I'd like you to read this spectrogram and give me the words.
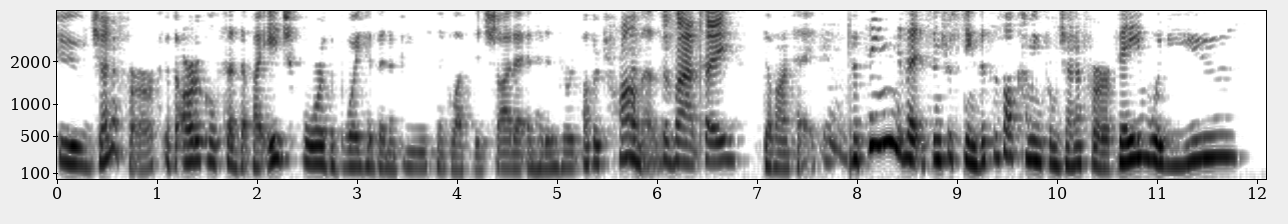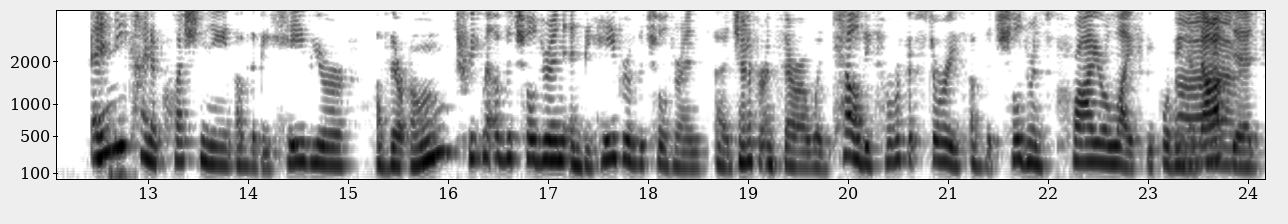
to Jennifer, the article said that by age four, the boy had been abused, neglected, shot at, and had endured other traumas. Devonte. Devonte. The thing that's interesting, this is all coming from Jennifer. They would use any kind of questioning of the behavior of their own treatment of the children and behavior of the children. Uh, Jennifer and Sarah would tell these horrific stories of the children's prior life before being Ah. adopted.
